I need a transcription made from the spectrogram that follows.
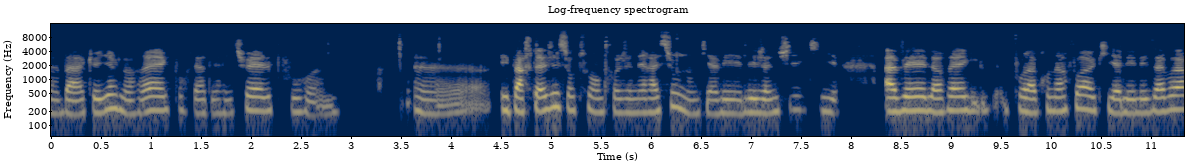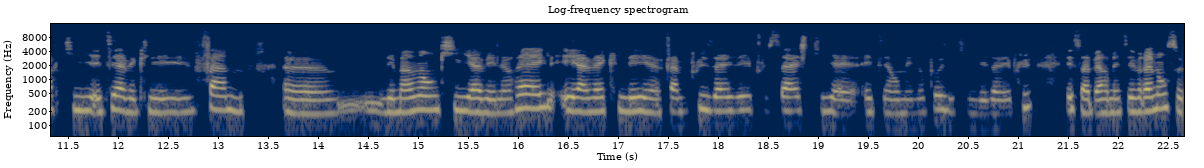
bah, accueillir leurs règles, pour faire des rituels, pour, et partagé surtout entre générations. Donc il y avait les jeunes filles qui avaient leurs règles pour la première fois, qui allaient les avoir, qui étaient avec les femmes, heu, les mamans qui avaient leurs règles et avec les, femmes plus âgées, plus sages qui, heu, étaient en ménopause et qui ne les avaient plus et ça permettait vraiment ce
